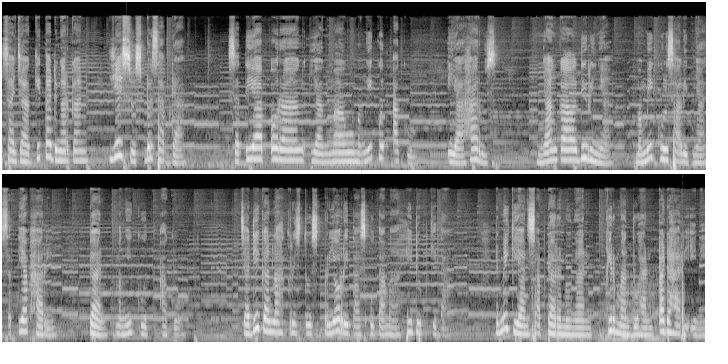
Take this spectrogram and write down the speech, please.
saja kita dengarkan Yesus bersabda, "Setiap orang yang mau mengikut Aku, ia harus menyangkal dirinya, memikul salibnya setiap hari, dan mengikut Aku." Jadikanlah Kristus prioritas utama hidup kita. Demikian sabda renungan firman Tuhan pada hari ini.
